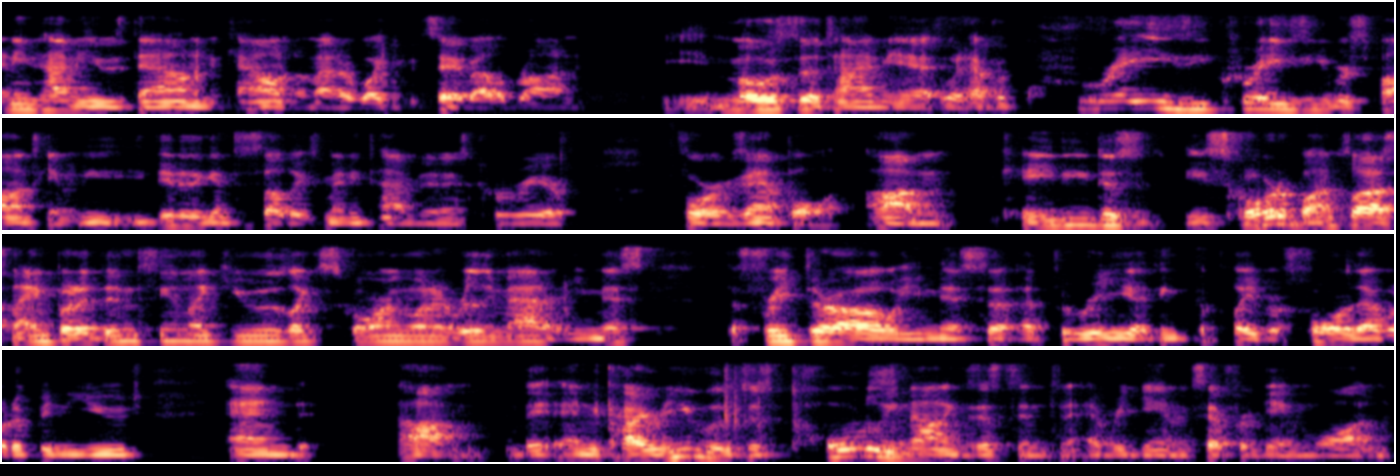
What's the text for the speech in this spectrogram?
anytime he was down in the count, no matter what you could say about LeBron, most of the time he would have a crazy, crazy response game, and he, he did it against the Celtics many times in his career. For example, um, KD just he scored a bunch last night, but it didn't seem like he was like scoring when it really mattered. He missed the free throw, he missed a, a three. I think the play before that would have been huge, and um, they, and Kyrie was just totally non-existent in every game except for game one.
